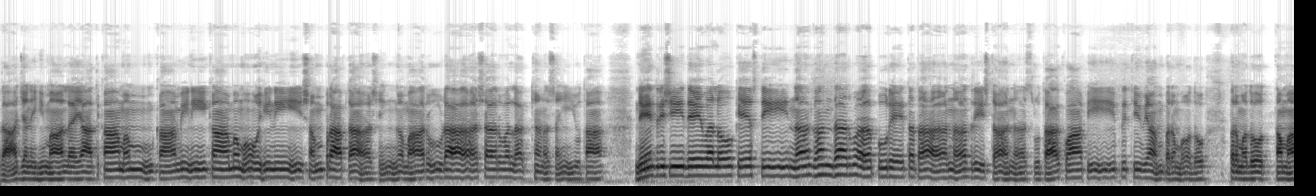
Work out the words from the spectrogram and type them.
राजन् हिमालयात् कामं कामिनी काममोहिनी सम्प्राप्ता सिंहमारूढा सर्वलक्षणसंयुता नेदृशी देवलोकेऽस्ति न गन्धर्वपुरे तथा न दृष्टा न श्रुता क्वापि पृथिव्यां प्रमोदो प्रमदोत्तमा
